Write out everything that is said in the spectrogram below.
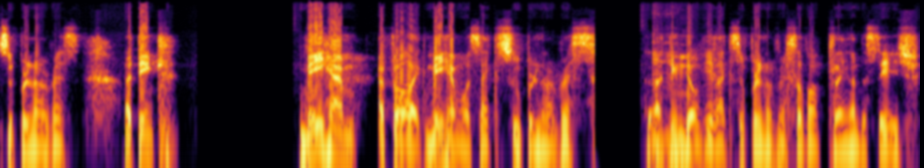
super nervous. I think Mayhem. I felt like Mayhem was like super nervous. I think they'll be like super nervous about playing on the stage,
